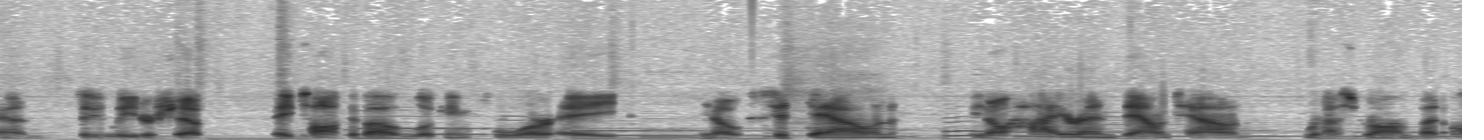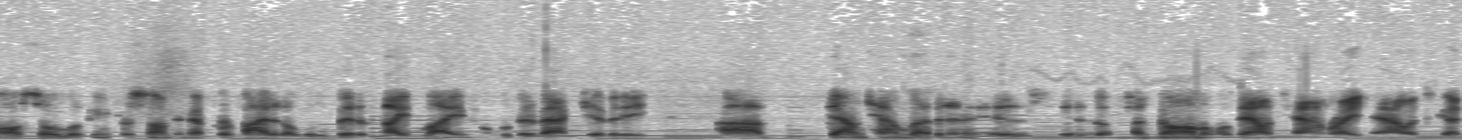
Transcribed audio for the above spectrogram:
and city leadership. They talked about looking for a, you know, sit down, you know, higher end downtown restaurant, but also looking for something that provided a little bit of nightlife, a little bit of activity. Um, downtown Lebanon is is a phenomenal downtown right now. It's got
